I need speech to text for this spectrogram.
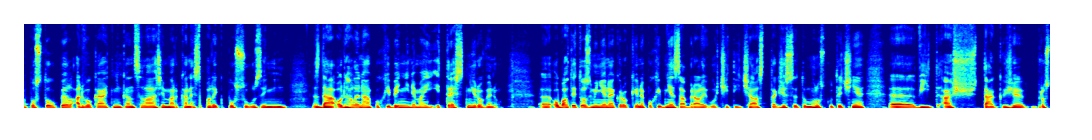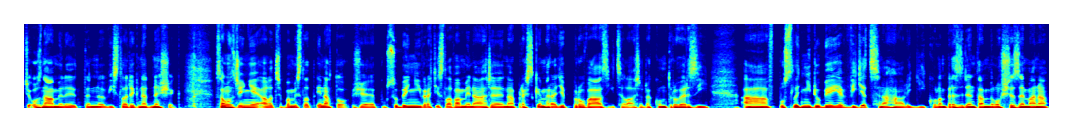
postoupil advokátní kanceláři Marka Nespaly k posouzení. Zdá odhalená pochybení nemají i trestní rovinu. Oba tyto zmíněné kroky nepochybně zabrali určitý čas, takže se to mohlo skutečně vít až tak, že prostě oznámili ten výsledek na dnešek. Samozřejmě ale třeba myslet i na to, že působení Vratislava Mináře na Pražském hradě provází celá řada kontroverzí a v poslední době je vidět snaha lidí kolem prezidenta Miloše Zemana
